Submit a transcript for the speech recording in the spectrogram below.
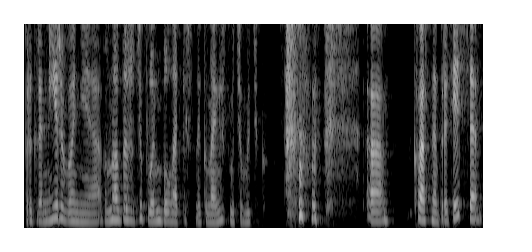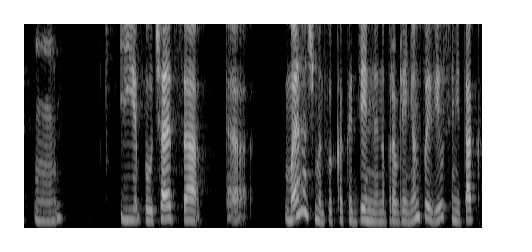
программирование. У нас даже диплом был написан экономист-математик. Э, классная профессия. И получается, э, менеджмент, вот как отдельное направление, он появился не так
